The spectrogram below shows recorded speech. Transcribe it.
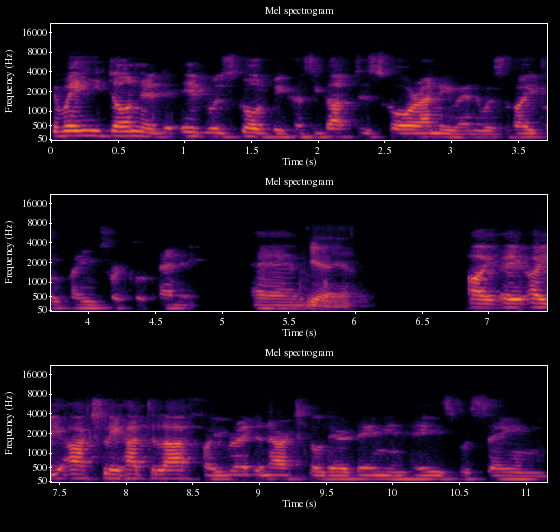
The way he done it, it was good because he got to score anyway, and it was a vital point for Kilkenny. Um, yeah, yeah. I, I, I actually had to laugh. I read an article there. Damien Hayes was saying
